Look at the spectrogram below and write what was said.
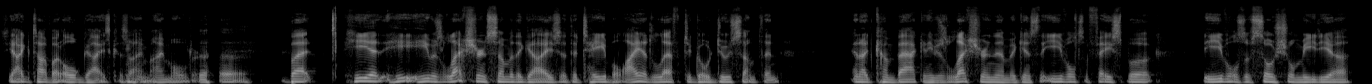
See, I can talk about old guys because I'm I'm older, but he had he he was lecturing some of the guys at the table. I had left to go do something, and I'd come back, and he was lecturing them against the evils of Facebook, the evils of social media,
